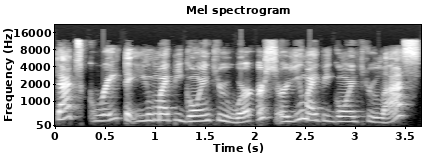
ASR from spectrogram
That's great that you might be going through worse or you might be going through less.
